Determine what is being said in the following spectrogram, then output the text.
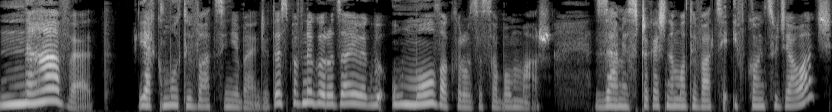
nawet jak motywacji nie będzie. To jest pewnego rodzaju jakby umowa, którą ze sobą masz. Zamiast czekać na motywację i w końcu działać,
